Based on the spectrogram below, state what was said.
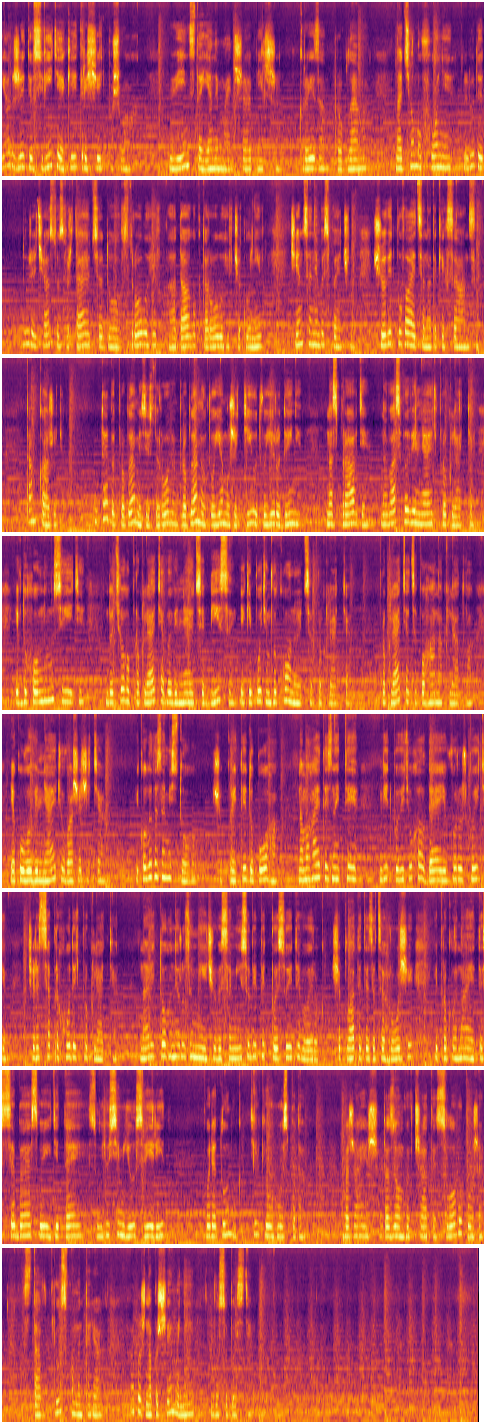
Як жити в світі, який тріщить по швах? Він стає не менше, а більше. Криза, проблеми. На цьому фоні люди дуже часто звертаються до астрологів, гадалок, тарологів, чаклунів. Чим це небезпечно? Що відбувається на таких сеансах? Там кажуть, у тебе проблеми зі здоров'ям, проблеми у твоєму житті, у твоїй родині. Насправді на вас вивільняють прокляття, і в духовному світі до цього прокляття вивільняються біси, які потім виконують це прокляття. Прокляття це погана клятва, яку вивільняють у ваше життя. І коли ви замість того, щоб прийти до Бога, намагаєтесь знайти відповідь у халдеїв, ворожбитів, через це приходить прокляття. Навіть того не розуміючи, ви самі собі підписуєте вирок, що платите за це гроші і проклинаєте себе, своїх дітей, свою сім'ю, свій рід. Порятунок тільки у Господа. Бажаєш разом вивчати Слово Боже? Став плюс в коментарях або ж напиши мені в особисті.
